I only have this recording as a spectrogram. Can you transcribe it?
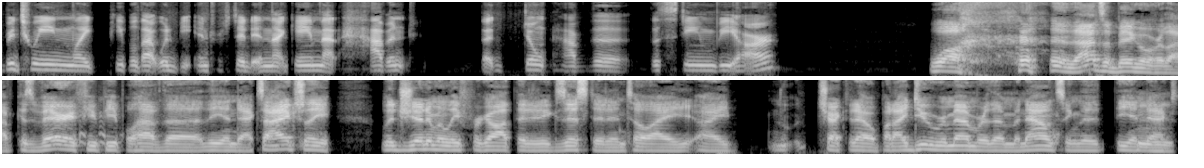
between like people that would be interested in that game that haven't, that don't have the the Steam VR. Well, that's a big overlap because very few people have the the index. I actually legitimately forgot that it existed until I I checked it out. But I do remember them announcing the the index.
